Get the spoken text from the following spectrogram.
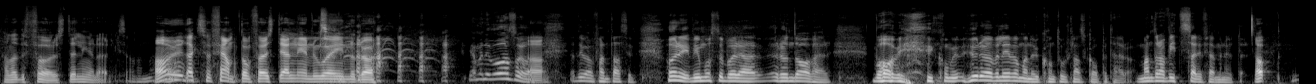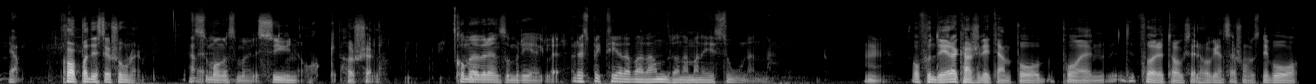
Han hade föreställningar där liksom. Ja, det är dags för 15 föreställningar, nu går jag in och drar. Ja men det var så. Ja. Ja. det var fantastiskt. Hörni, vi måste börja runda av här. Vad vi kommit, hur överlever man nu kontorslandskapet här då? Man drar vitsar i fem minuter. Kapa distraktioner, Så många som möjligt. syn och hörsel. Kom överens om regler. Respektera varandra när man är i zonen. Mm. Och fundera kanske lite grann på, på en företags eller organisationsnivå.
